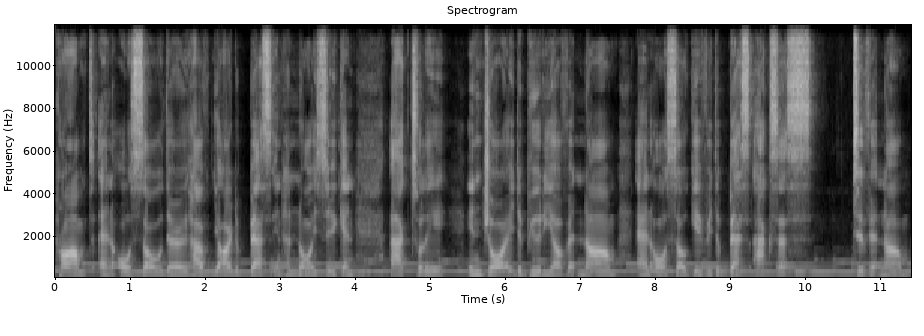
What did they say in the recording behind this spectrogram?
prompt and also they have they are the best in Hanoi so you can actually enjoy the beauty of Vietnam and also give you the best access to Vietnam.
